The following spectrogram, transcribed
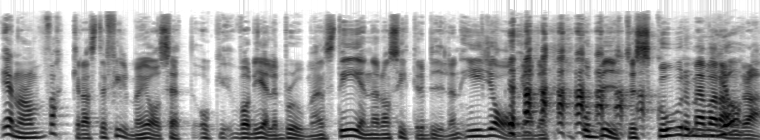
En av de vackraste filmer jag har sett och vad det gäller bromance, det är när de sitter i bilen, är jagade och byter skor med varandra.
